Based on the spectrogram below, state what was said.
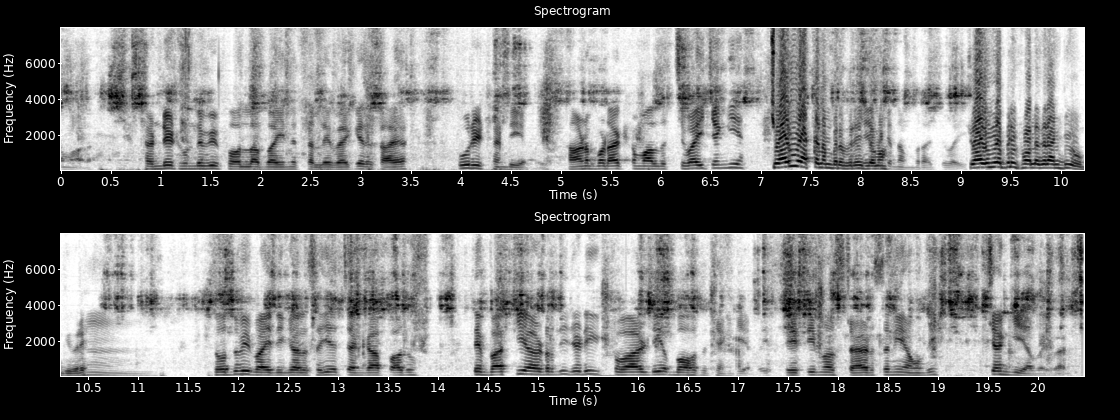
ਕਮਾਲ ਠੰਡੀ ਠੁੰਡੀ ਵੀ ਫੁੱਲ ਆ ਬਾਈ ਨੇ ਥੱਲੇ ਬਹਿ ਕੇ ਦਿਖਾਇਆ ਪੂਰੀ ਠੰਡੀ ਆ ਬਈ। ਥਾਣ ਬੜਾ ਕਮਾਲ ਦਾ ਚਵਾਈ ਚੰਗੀ ਆ? ਚੁਆਈ ਇੱਕ ਨੰਬਰ ਵੀਰੇ ਜਮਾ। ਇੱਕ ਨੰਬਰ ਆ ਚਵਾਈ। ਚੁਆਈ ਵੀ ਆਪਣੀ ਫੁੱਲ ਗਾਰੰਟੀ ਹੋਊਗੀ ਵੀਰੇ। ਦੁੱਧ ਵੀ ਬਾਈ ਦੀ ਗੱਲ ਸਹੀ ਹੈ ਚੰਗਾ ਪਾ ਦੂੰ। ਤੇ ਬਾਕੀ ਆਰਡਰ ਦੀ ਜਿਹੜੀ ਕੁਆਲਿਟੀ ਆ ਬਹੁਤ ਚੰਗੀ ਆ ਬਈ। ਛੇਤੀ ਮਸਟਰਡਸ ਨਹੀਂ ਆਉਂਦੀ। ਚੰਗੀ ਆ ਬਈ ਬਸ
